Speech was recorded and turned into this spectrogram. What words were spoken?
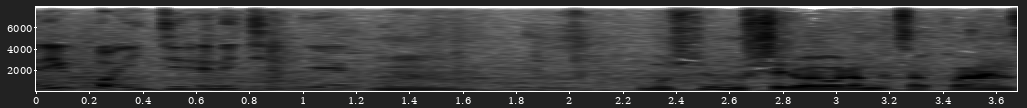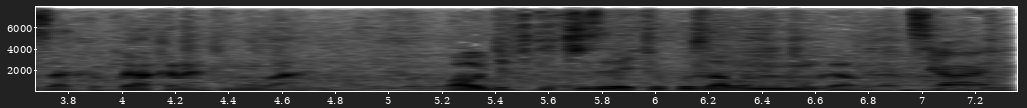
ariko igihe nikigera Mm. ubu si umusheri wawe uramutse akwanza akakwihakana ntimubane waba ugifite icyizere cy'uko uzabona umugabo cyane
